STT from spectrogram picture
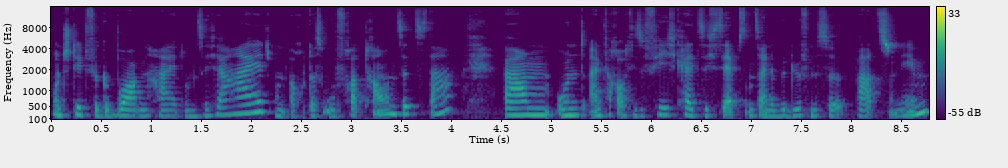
und steht für Geborgenheit und Sicherheit und auch das Urvertrauen sitzt da. Ähm, und einfach auch diese Fähigkeit, sich selbst und seine Bedürfnisse wahrzunehmen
